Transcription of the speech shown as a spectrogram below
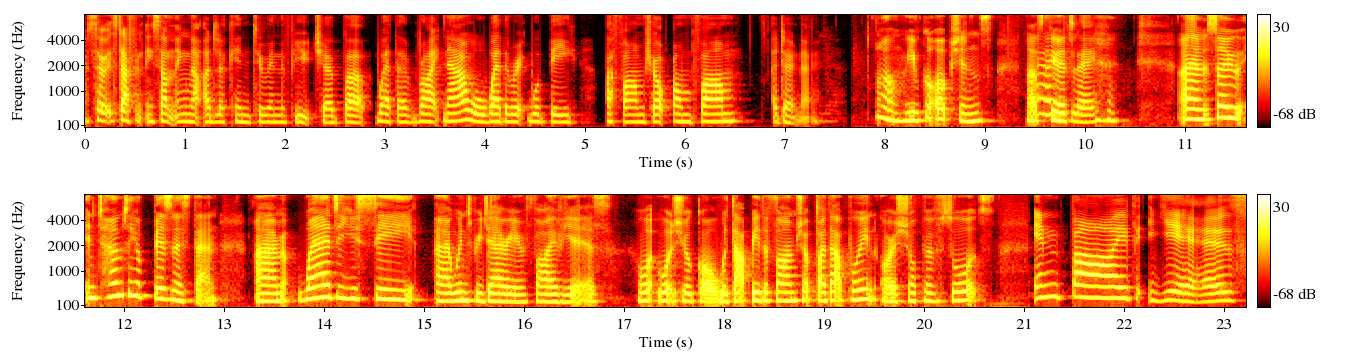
So it's definitely something that I'd look into in the future. But whether right now or whether it would be a farm shop on farm, I don't know. Oh, you've got options. That's good. um, so, in terms of your business, then, um, where do you see uh, Winsbury Dairy in five years? What, what's your goal? Would that be the farm shop by that point, or a shop of sorts? In five years,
